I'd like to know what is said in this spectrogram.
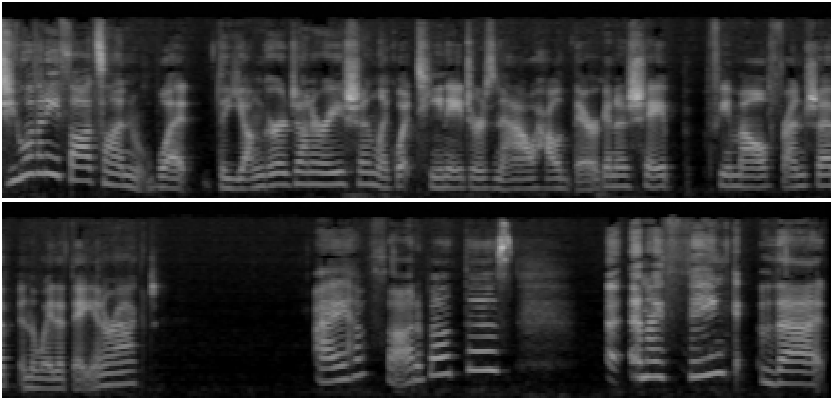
Do you have any thoughts on what the younger generation, like what teenagers now, how they're going to shape female friendship in the way that they interact? I have thought about this, and I think that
